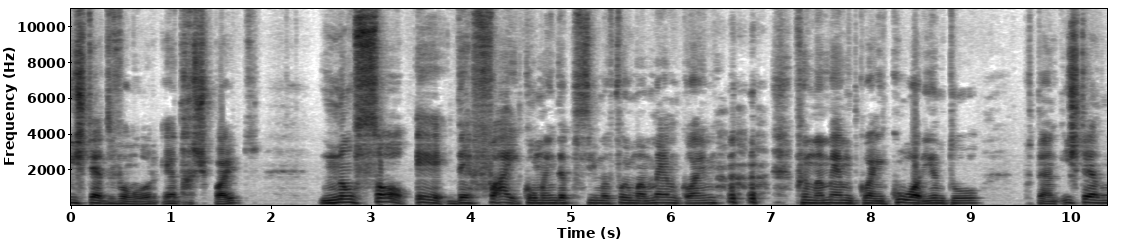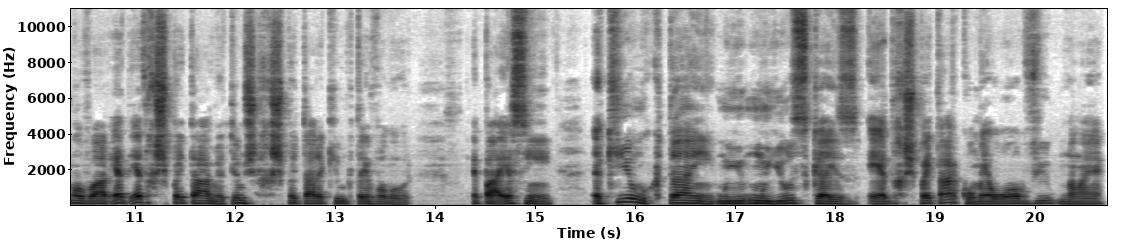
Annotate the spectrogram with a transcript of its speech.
isto é de valor, é de respeito, não só é DeFi, como ainda por cima foi uma memecoin, foi uma memecoin que o orientou. Portanto, isto é de louvar, é, é de respeitar, meu. Temos que respeitar aquilo que tem valor. Epá, é assim, aquilo que tem um, um use case é de respeitar, como é óbvio, não é?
